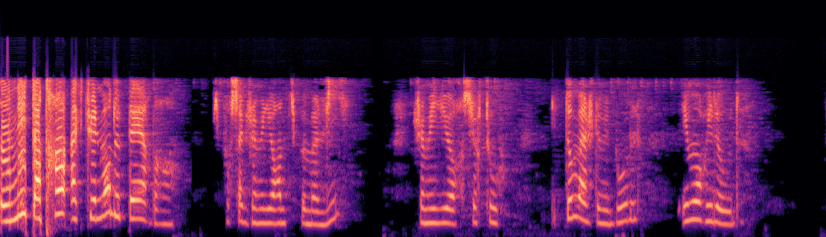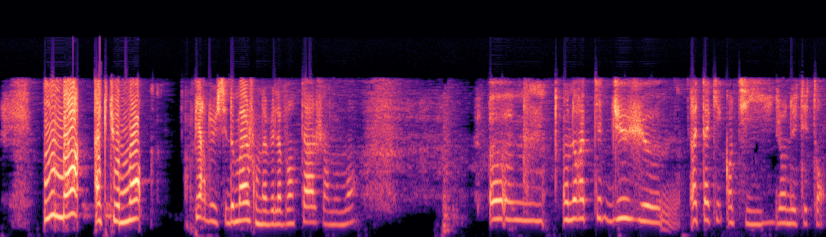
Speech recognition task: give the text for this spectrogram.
On est en train actuellement de perdre. C'est pour ça que j'améliore un petit peu ma vie. J'améliore surtout les dommages de mes boules et mon reload. On a actuellement perdu. C'est dommage, on avait l'avantage à un moment. Euh, on aurait peut-être dû euh, attaquer quand il en était temps.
